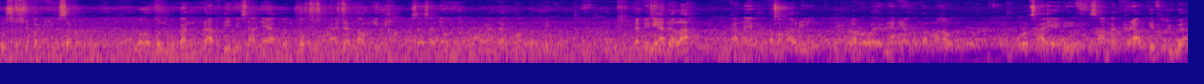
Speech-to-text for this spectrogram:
khususnya bagi user. Walaupun bukan berarti misalnya untuk pengadaan tahun ini bisa saja untuk pengadaan tahun berikutnya dan ini adalah karena yang pertama kali digelar oleh TNI Angkatan Laut menurut saya ini sangat kreatif juga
